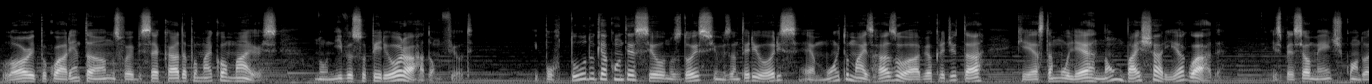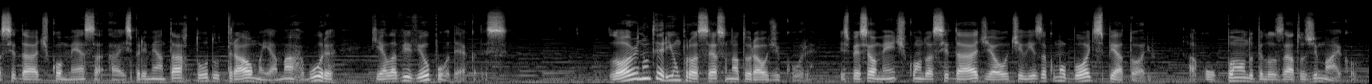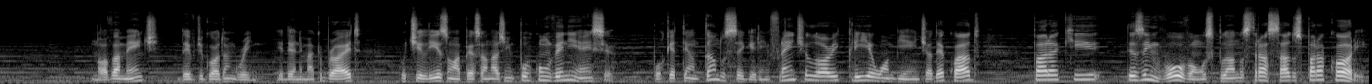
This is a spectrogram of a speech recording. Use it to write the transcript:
Laurie, por 40 anos, foi obcecada por Michael Myers, num nível superior a Haddonfield e por tudo o que aconteceu nos dois filmes anteriores, é muito mais razoável acreditar que esta mulher não baixaria a guarda, especialmente quando a cidade começa a experimentar todo o trauma e amargura que ela viveu por décadas. Laurie não teria um processo natural de cura, especialmente quando a cidade a utiliza como bode expiatório, a culpando pelos atos de Michael. Novamente, David Gordon Green e Danny McBride utilizam a personagem por conveniência, porque tentando seguir em frente, Laurie cria o ambiente adequado para que desenvolvam os planos traçados para Corey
